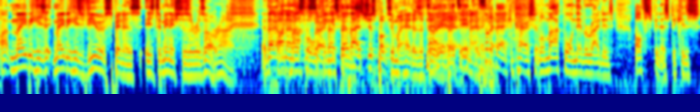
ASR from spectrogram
uh, maybe his maybe his view of spinners is diminished as a result. Right. That, I Like know that's, sorry, that's, that, that's just popped in my head as a No, theory. yeah, but, know, it's not a bad comparison. Well, Mark Wall never rated off spinners because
